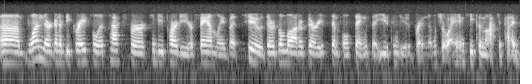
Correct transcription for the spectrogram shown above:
um, one, they're going to be grateful as heck for to be part of your family, but two, there's a lot of very simple things that you can do to bring them joy and keep them occupied.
